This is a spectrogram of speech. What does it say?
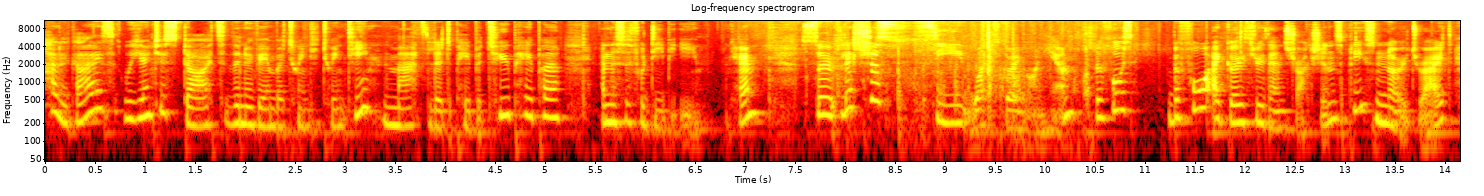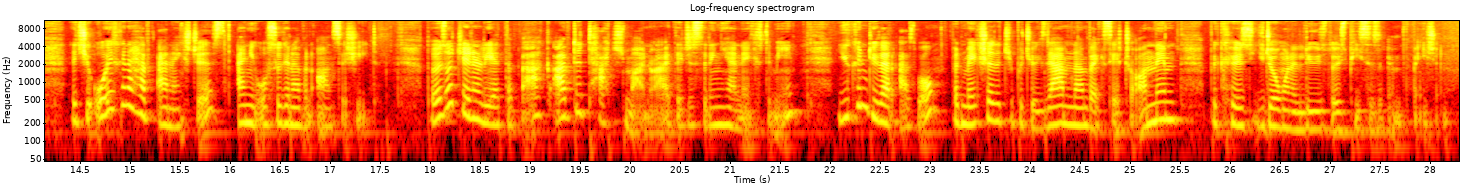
Hello guys, we're going to start the November 2020 Maths Lit Paper 2 paper and this is for DBE, okay? So let's just see what's going on here. Before, before I go through the instructions, please note, right, that you're always going to have annexures and you're also going to have an answer sheet. Those are generally at the back. I've detached mine, right? They're just sitting here next to me. You can do that as well, but make sure that you put your exam number, etc. on them because you don't want to lose those pieces of information.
